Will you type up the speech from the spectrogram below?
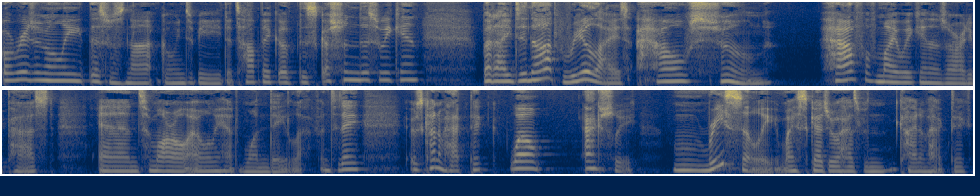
Originally, this was not going to be the topic of discussion this weekend, but I did not realize how soon half of my weekend has already passed, and tomorrow I only had one day left. And today it was kind of hectic. Well, actually, recently my schedule has been kind of hectic.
